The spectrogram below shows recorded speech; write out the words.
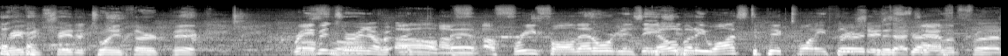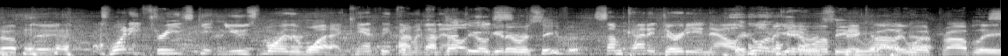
Ravens traded 23rd pick. Ravens Buffalo. are in a, a, Oh, a- a free fall. That organization. Nobody wants to pick 23rd in Appreciate this that, draft. Jalen, for that update. 23 is getting used more than what? I can't think I, of an I bet they go analogy. get a receiver. Some kind of dirty analogy. They're going to get a receiver. pick Hollywood probably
